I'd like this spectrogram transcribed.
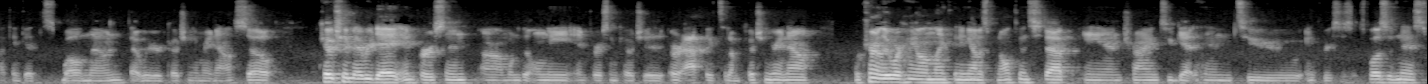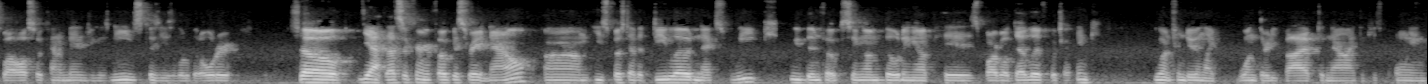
I think it's well known that we were coaching him right now. So coach him every day in person. Um, one of the only in-person coaches or athletes that I'm coaching right now. We're currently working on lengthening out his penultimate step and trying to get him to increase his explosiveness while also kind of managing his knees because he's a little bit older. So yeah, that's the current focus right now. Um, he's supposed to have a deload next week. We've been focusing on building up his barbell deadlift, which I think he went from doing like 135 to now I think he's pulling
